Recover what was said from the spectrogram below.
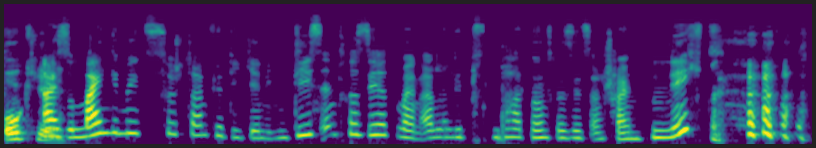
Okay. Also mein Gemütszustand für diejenigen, die es interessiert, meinen allerliebsten Partner interessiert es anscheinend nicht.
